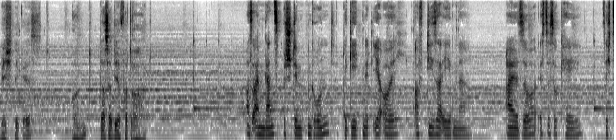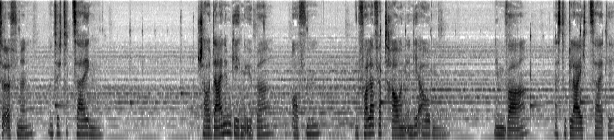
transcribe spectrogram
wichtig ist und dass er dir vertraut. Aus einem ganz bestimmten Grund begegnet ihr euch auf dieser Ebene. Also ist es okay, sich zu öffnen und sich zu zeigen. Schau deinem Gegenüber offen und voller Vertrauen in die Augen. Nimm wahr, dass du gleichzeitig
